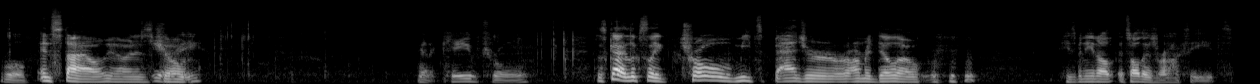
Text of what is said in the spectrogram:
Well, in style, you know, in his build. got a cave troll. This guy looks like troll meets badger or armadillo. He's been eating all. It's all those rocks he eats.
